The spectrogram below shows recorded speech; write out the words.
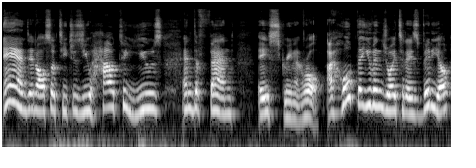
and it also teaches you how to use and defend a screen and roll. I hope that you've enjoyed today's video.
